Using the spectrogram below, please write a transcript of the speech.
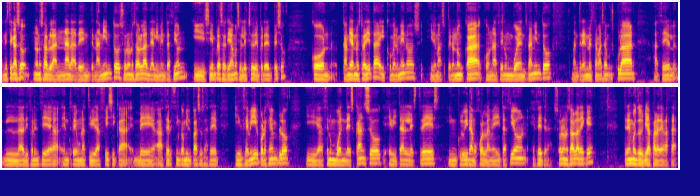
En este caso no nos habla nada de entrenamiento, solo nos habla de alimentación y siempre asociamos el hecho de perder peso con cambiar nuestra dieta y comer menos y demás, pero nunca con hacer un buen entrenamiento, mantener nuestra masa muscular, hacer la diferencia entre una actividad física de hacer 5.000 pasos a hacer 15.000, por ejemplo, y hacer un buen descanso, evitar el estrés, incluir a lo mejor la meditación, etcétera. Solo nos habla de que tenemos dos vías para adelgazar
